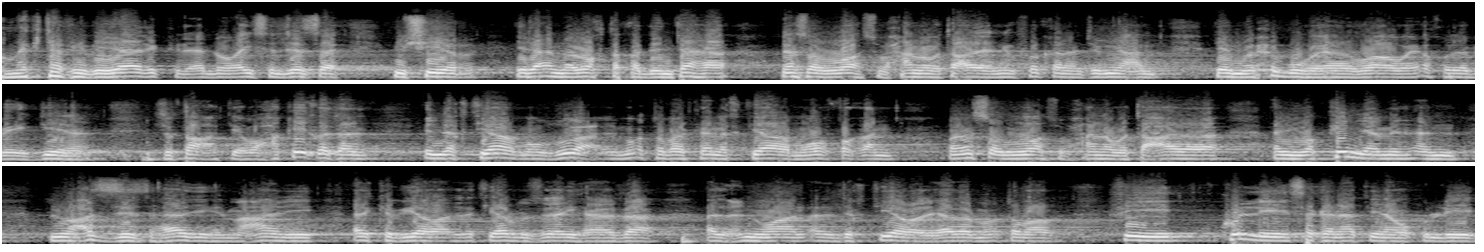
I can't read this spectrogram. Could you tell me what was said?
نكتفي بذلك لأن رئيس الجلسة يشير إلى أن الوقت قد انتهى. نسأل الله سبحانه وتعالى أن يوفقنا جميعا لما يحبه ويرضاه ويأخذ بأيدينا لطاعته. وحقيقة إن اختيار موضوع المؤتمر كان اختيارا موفقا ونسأل الله سبحانه وتعالى أن يوكلنا من أن نعزز هذه المعاني الكبيرة التي يرمز إليها هذا العنوان الذي اختير لهذا المؤتمر في كل سكناتنا وكل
